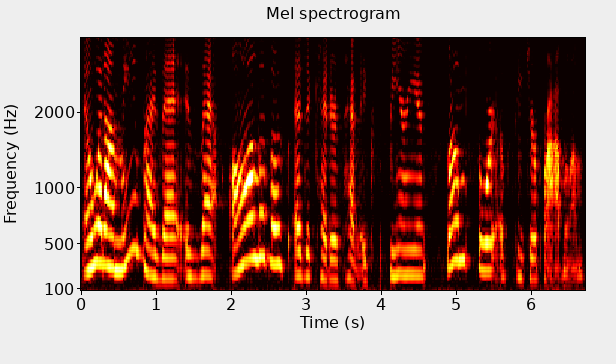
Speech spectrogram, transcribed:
And what I mean by that is that all of us educators have experienced some sort of teacher problem.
